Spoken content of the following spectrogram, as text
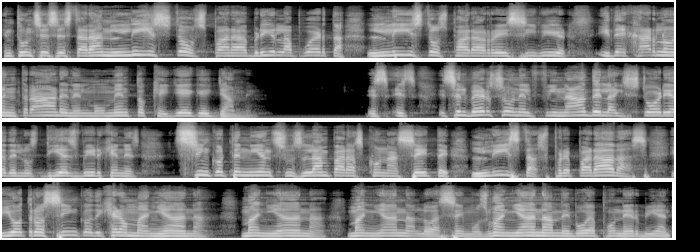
Entonces estarán listos para abrir la puerta, listos para recibir y dejarlo entrar en el momento que llegue y llame. Es, es, el verso en el final de la historia de los diez vírgenes. Cinco tenían sus lámparas con aceite listas, preparadas, y otros cinco dijeron mañana mañana, mañana lo hacemos, mañana me voy a poner bien,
